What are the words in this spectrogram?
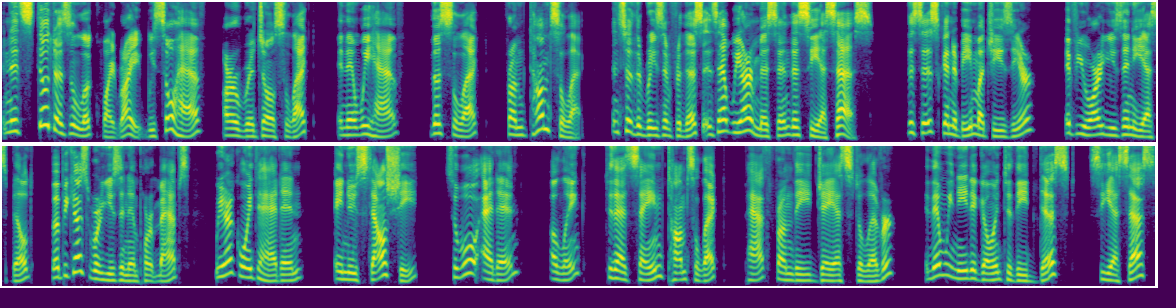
and it still doesn't look quite right. We still have our original select, and then we have the select from Tom Select. And so the reason for this is that we are missing the CSS. This is going to be much easier if you are using ESBuild, but because we're using import maps, we are going to add in a new style sheet. So we'll add in a link to that same Tom Select path from the jsDelivr. And then we need to go into the dist CSS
